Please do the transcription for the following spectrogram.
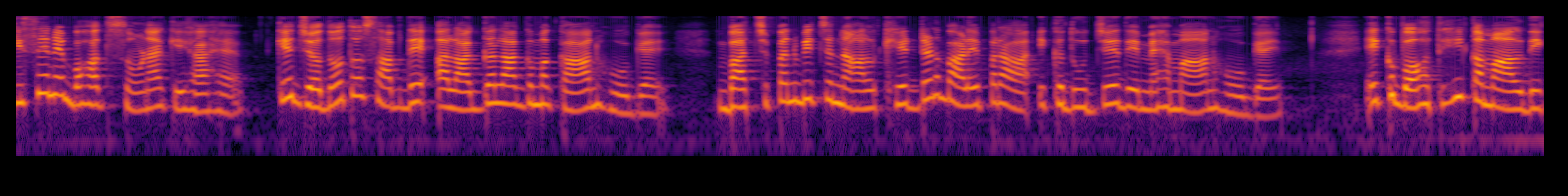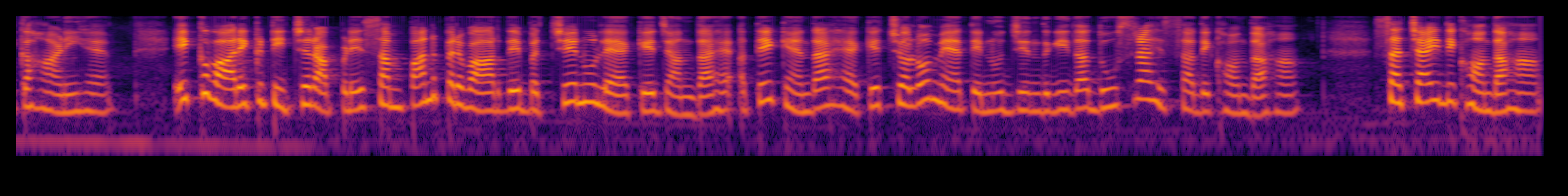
ਕਿਸੇ ਨੇ ਬਹੁਤ ਸੋਹਣਾ ਕਿਹਾ ਹੈ ਕਿ ਜਦੋਂ ਤੋਂ ਸਭ ਦੇ ਅਲੱਗ-ਅਲੱਗ ਮਕਾਨ ਹੋ ਗਏ, ਬਚਪਨ ਵਿੱਚ ਨਾਲ ਖੇਡਣ ਵਾਲੇ ਭਰਾ ਇੱਕ ਦੂਜੇ ਦੇ ਮਹਿਮਾਨ ਹੋ ਗਏ। ਇੱਕ ਬਹੁਤ ਹੀ ਕਮਾਲ ਦੀ ਕਹਾਣੀ ਹੈ। ਇੱਕ ਵਾਰ ਇੱਕ ਟੀਚਰ ਆਪਣੇ ਸੰਪੰਨ ਪਰਿਵਾਰ ਦੇ ਬੱਚੇ ਨੂੰ ਲੈ ਕੇ ਜਾਂਦਾ ਹੈ ਅਤੇ ਕਹਿੰਦਾ ਹੈ ਕਿ, ਚਲੋ, ਮੈਂ ਤੈਨੂੰ ਜ਼ਿੰਦਗੀ ਦਾ ਦੂਸਰਾ ਹਿੱਸਾ ਦਿਖਾਉਂਦਾ ਹਾਂ। ਸੱਚਾਈ ਦਿਖਾਉਂਦਾ ਹਾਂ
